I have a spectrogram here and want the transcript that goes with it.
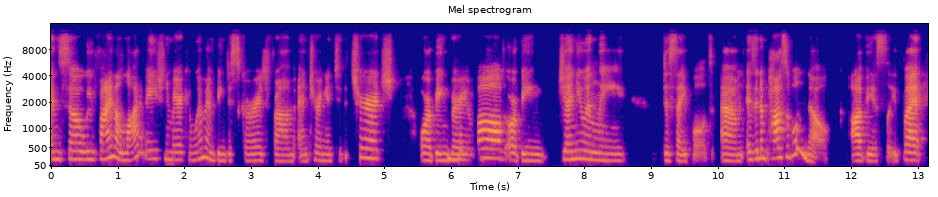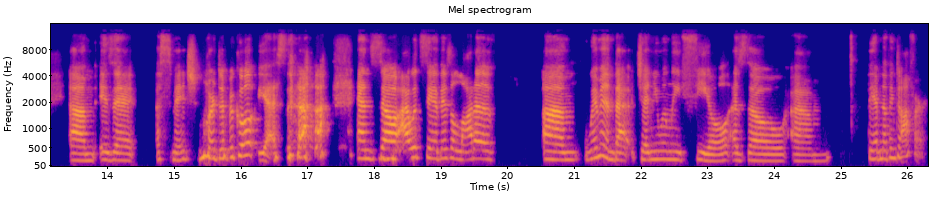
And so we find a lot of Asian American women being discouraged from entering into the church or being very mm-hmm. involved or being genuinely discipled. Um, is it impossible? No, obviously. But um, is it a smidge more difficult? Yes. and so mm-hmm. I would say there's a lot of um, women that genuinely feel as though um, they have nothing to offer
